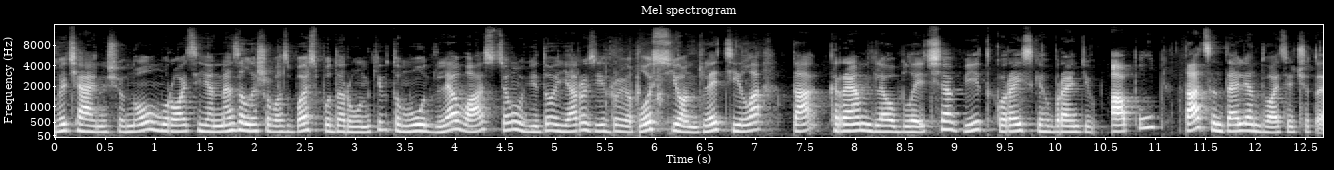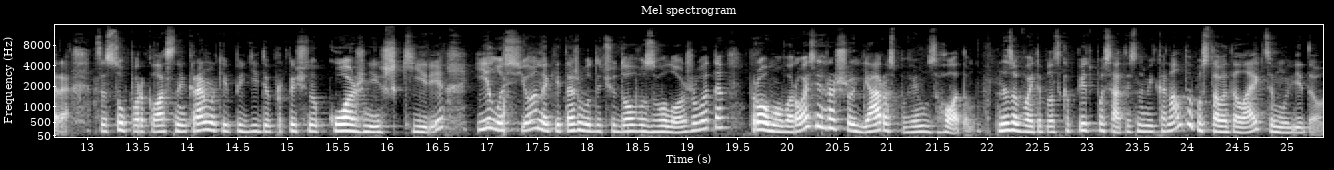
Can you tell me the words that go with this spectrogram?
звичайно, що в новому році я не залишу вас без подарунків. Тому для вас в цьому відео я розіграю лосьйон для тіла та крем для обличчя від корейських брендів Apple та Centellian 24. Це супер класний крем, який підійде практично кожній шкірі, і лосьйон, який теж буде чудово зволожувати. Про умови розіграшу я розповім згодом. Не забувайте, будь ласка, підписатись на мій канал та поставити лайк цьому відео.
